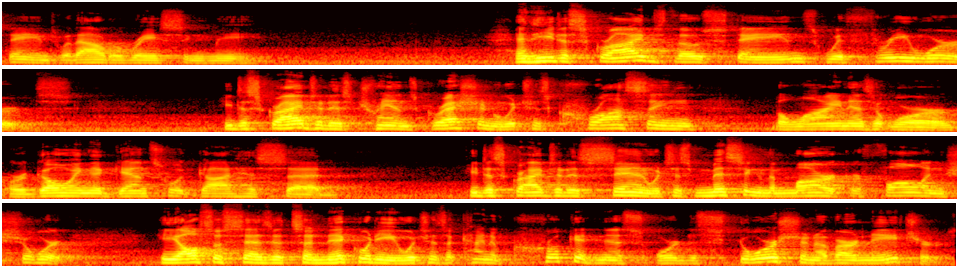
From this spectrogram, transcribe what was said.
stains without erasing me. And he describes those stains with three words. He describes it as transgression, which is crossing the line, as it were, or going against what God has said. He describes it as sin, which is missing the mark or falling short. He also says it's iniquity, which is a kind of crookedness or distortion of our natures.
